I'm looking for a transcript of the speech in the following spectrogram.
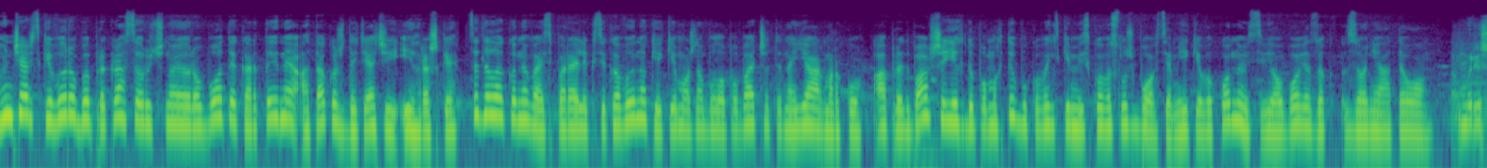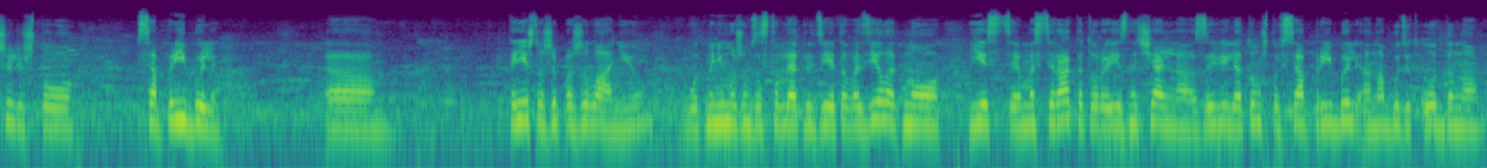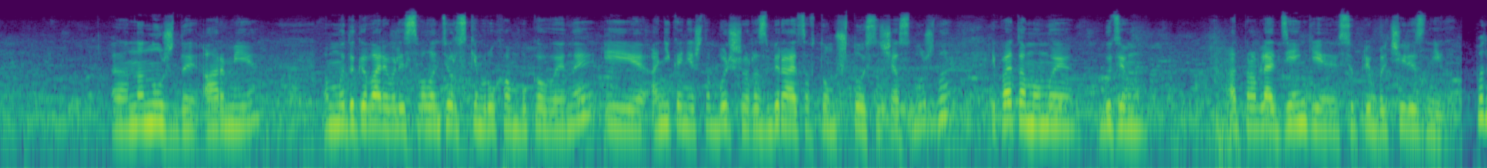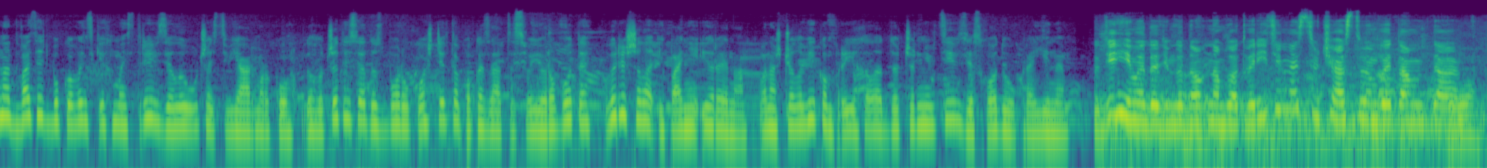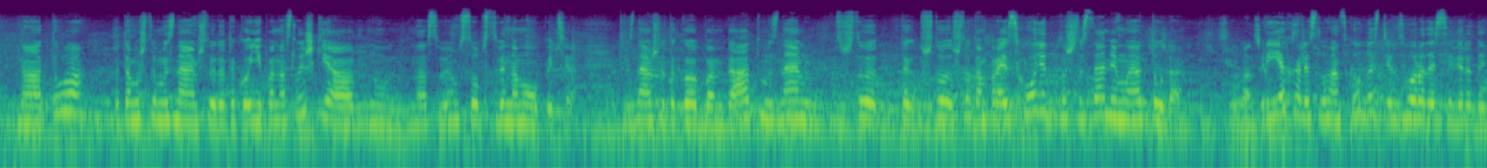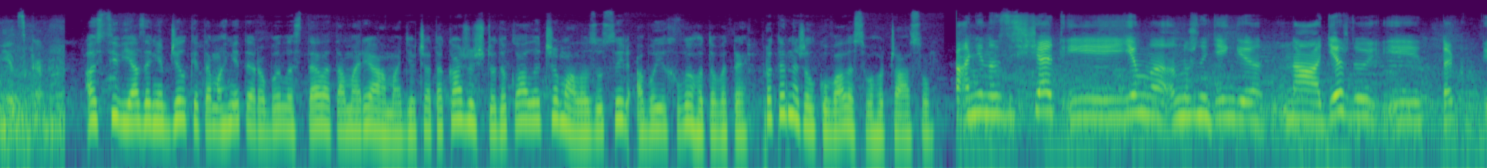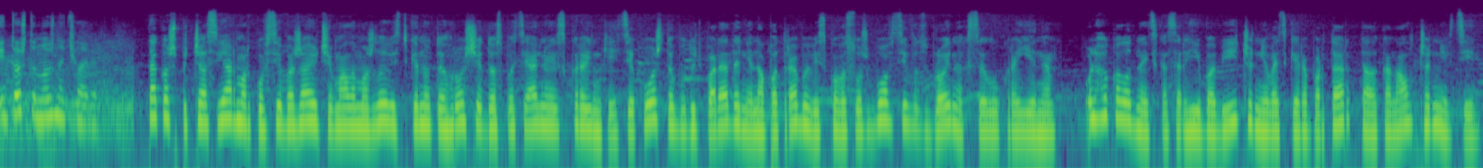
Гончарські вироби, прикраси ручної роботи, картини, а також дитячі іграшки. Це далеко не весь перелік цікавинок, які можна було побачити на ярмарку. А придбавши їх, допомогти буковинським військовослужбовцям, які виконують свій обов'язок в зоні АТО. Мы решили, что вся прибыль, э, конечно же, по желанию. Вот, мы не можем заставлять людей этого делать, но есть э, мастера, которые изначально заявили о том, что вся прибыль, она будет отдана э, на нужды армии. Мы договаривались с волонтерским рухом Буковины, и они, конечно, больше разбираются в том, что сейчас нужно, и поэтому мы будем отправлять деньги, всю прибыль через них. Понад 20 буковинських майстрів взяли участь в ярмарку. Долучитися до збору коштів та показати свої роботи вирішила і пані Ірина. Вона з чоловіком приїхала до Чернівців зі сходу України. Деньги мы дадим на на благотворительность, участвуем в этом, да, на АТО, потому что мы знаем, что это такое не понаслышке, а ну, на своем собственном опыте. Мы знаем, что такое бомбят, мы знаем, что, так- что, что там происходит, потому что сами мы оттуда. Приехали с Луганской области, с города Северодонецка. А ось ці в'язані бджілки та магніти робили Стела та Маріама. Дівчата кажуть, що доклали чимало зусиль, аби їх виготовити, проте не жалкували свого часу. Они нас защищают, и им нужны деньги на одежду и, так, и то, что нужно человеку. Також під час ярмарку всі бажаючі мали можливість кинути гроші до спеціальної скриньки. Ці кошти будуть передані на потреби військовослужбовців Збройних сил України. Ольга Колодницька, Сергій Бабій, Чернівецький репортер, телеканал Чернівці.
